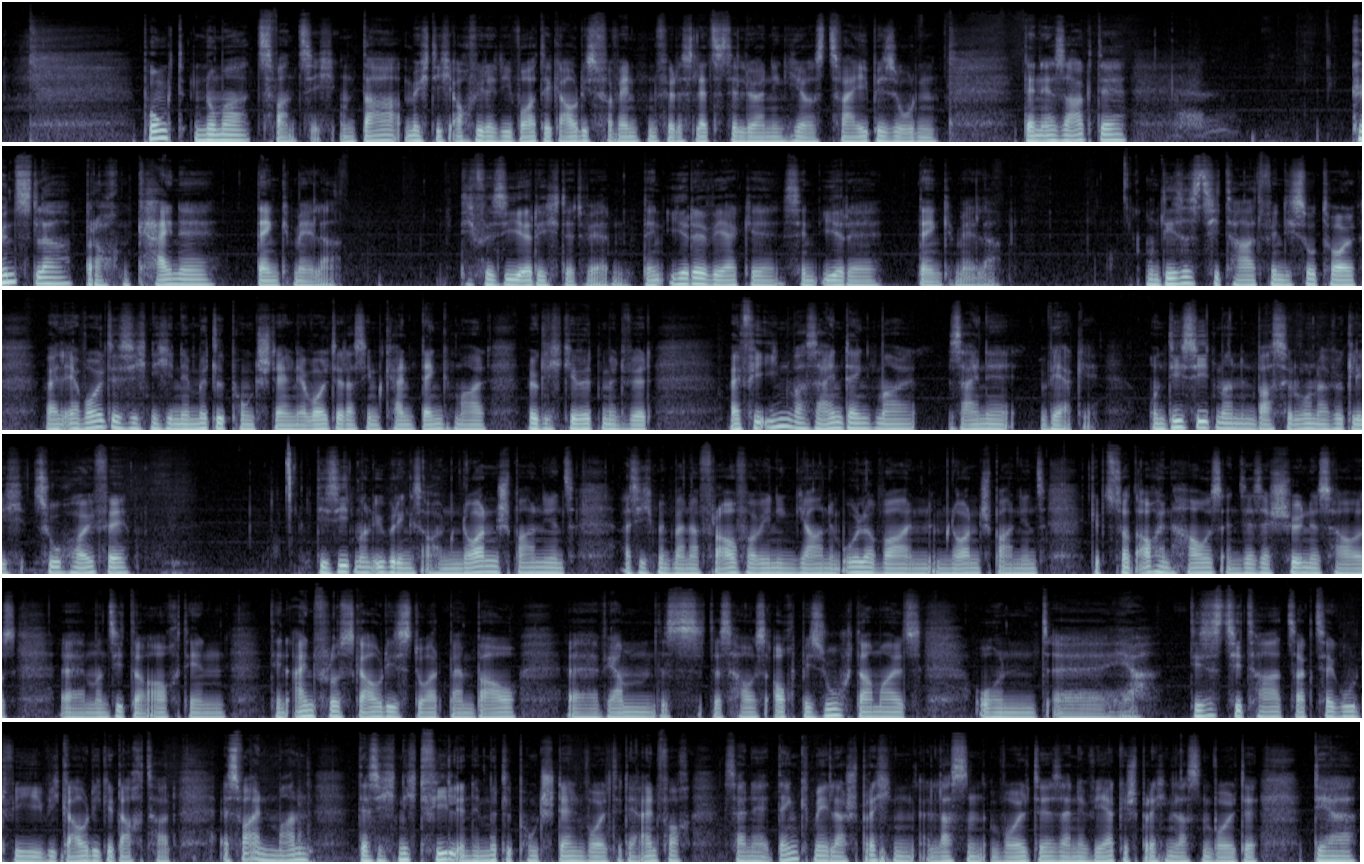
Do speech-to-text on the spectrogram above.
Punkt Nummer 20. Und da möchte ich auch wieder die Worte Gaudis verwenden für das letzte Learning hier aus zwei Episoden. Denn er sagte, Künstler brauchen keine Denkmäler, die für sie errichtet werden, denn ihre Werke sind ihre Denkmäler. Und dieses Zitat finde ich so toll, weil er wollte sich nicht in den Mittelpunkt stellen, er wollte, dass ihm kein Denkmal wirklich gewidmet wird, weil für ihn war sein Denkmal seine Werke. Und die sieht man in Barcelona wirklich zu häufig die sieht man übrigens auch im Norden Spaniens. Als ich mit meiner Frau vor wenigen Jahren im Urlaub war in, im Norden Spaniens, gibt es dort auch ein Haus, ein sehr, sehr schönes Haus. Äh, man sieht da auch den, den Einfluss Gaudis dort beim Bau. Äh, wir haben das, das Haus auch besucht damals und äh, ja, dieses Zitat sagt sehr gut, wie, wie Gaudi gedacht hat. Es war ein Mann, der sich nicht viel in den Mittelpunkt stellen wollte, der einfach seine Denkmäler sprechen lassen wollte, seine Werke sprechen lassen wollte, der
